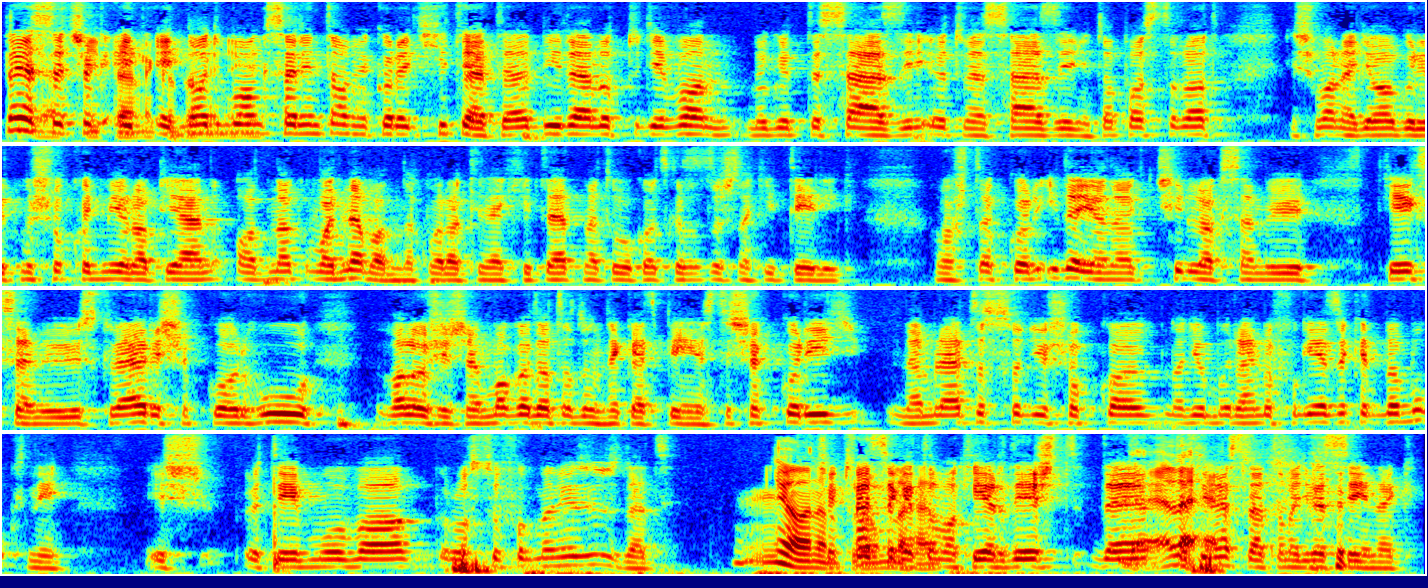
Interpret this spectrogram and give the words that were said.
Persze, csak egy, egy nagy bank szerintem, amikor egy hitelt elbírál, ott ugye van mögötte 50-100 évnyi tapasztalat, és van egy algoritmusok, hogy mi alapján adnak, vagy nem adnak valakinek hitelt, mert túl kockázatosnak ítélik. Most akkor ide jön a csillagszemű, kékszemű Square, és akkor hú, valósítsák magadat, adunk neked pénzt, és akkor így nem lehet az, hogy ő sokkal nagyobb irányba fogja ezeket bebukni? És öt év múlva rosszul fog menni az üzlet? Ja, nem Csak tudom, feszegetem a kérdést, de, de én ezt látom egy veszélynek.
